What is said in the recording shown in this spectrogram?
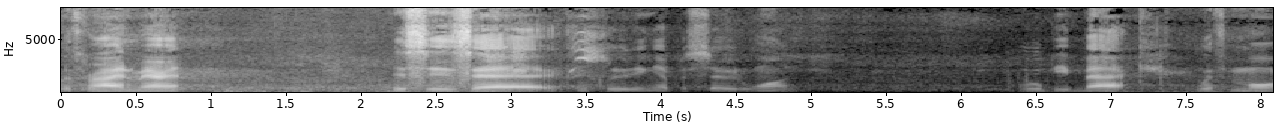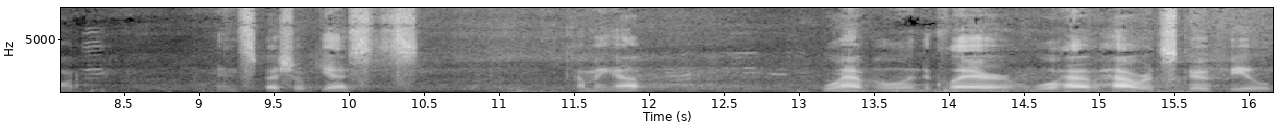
with Ryan Merritt. This is uh, concluding episode one. We'll be back with more and special guests coming up. We'll have Belinda Clare. We'll have Howard Schofield.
